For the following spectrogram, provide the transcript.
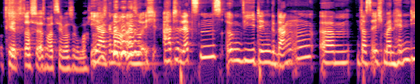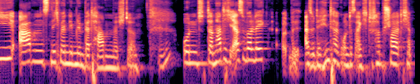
Okay, jetzt darfst du erstmal erzählen, was du gemacht hast. Ja, genau. Also ich hatte letztens irgendwie den Gedanken, ähm, dass ich mein Handy abends nicht mehr neben dem Bett haben möchte. Mhm. Und dann hatte ich erst überlegt, also der Hintergrund ist eigentlich total bescheuert. Ich habe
